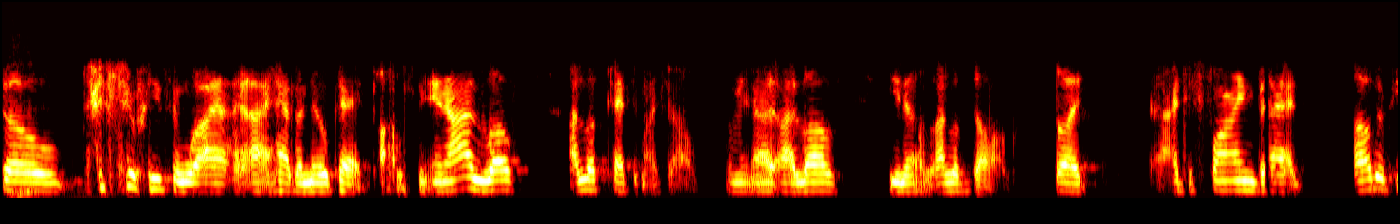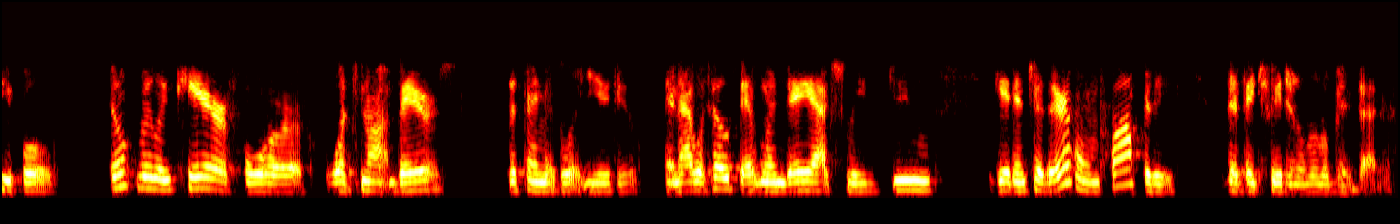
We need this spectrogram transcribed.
So that's the reason why I, I have a no pet policy. And I love I love pets myself. I mean, I, I love you know I love dogs, but I just find that other people don't really care for what's not theirs the same as what you do. And I would hope that when they actually do get into their own property, that they treat it a little bit better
